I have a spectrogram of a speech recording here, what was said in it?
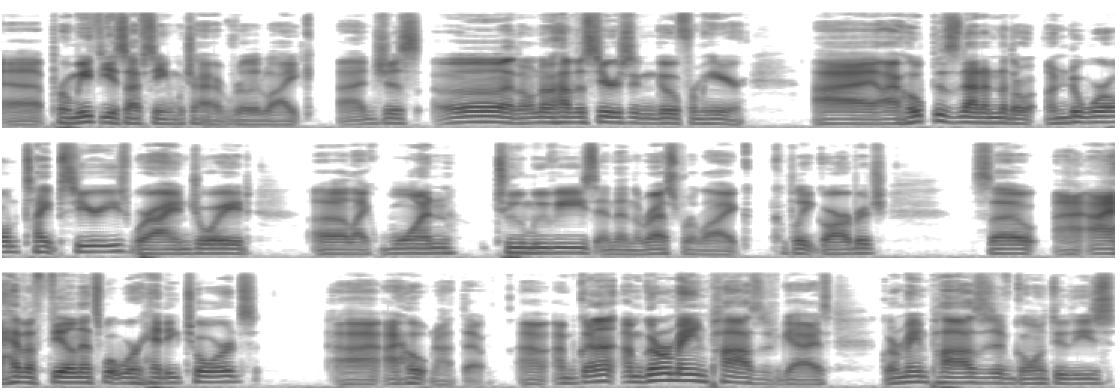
Uh, Prometheus, I've seen, which I really like. I just, uh, I don't know how the series can go from here. I I hope this is not another Underworld type series where I enjoyed uh like one, two movies, and then the rest were like complete garbage. So I, I have a feeling that's what we're heading towards. I hope not though. I'm gonna I'm gonna remain positive, guys. Gonna remain positive going through these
